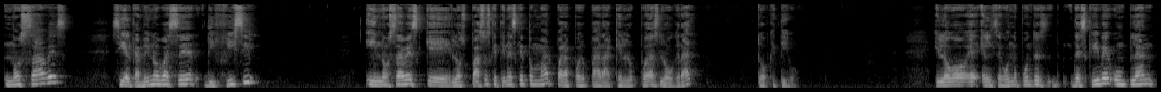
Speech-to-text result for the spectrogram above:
no sabes si el camino va a ser difícil y no sabes que los pasos que tienes que tomar para, para que lo puedas lograr tu objetivo. Y luego e, el segundo punto es, describe un plan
